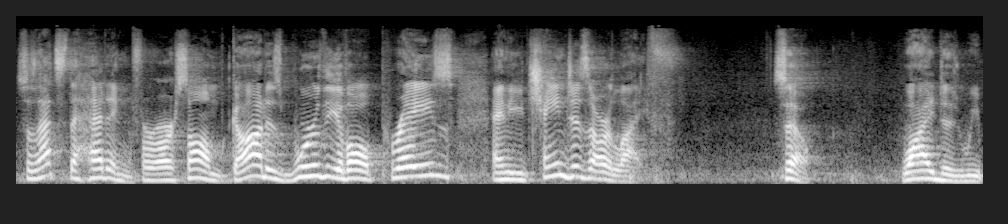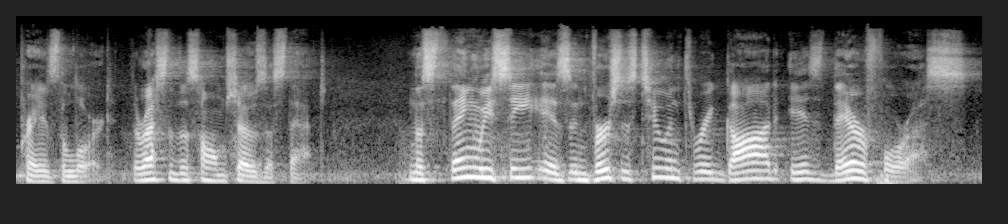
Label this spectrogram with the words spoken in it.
So that's the heading for our psalm. God is worthy of all praise, and He changes our life. So, why do we praise the Lord? The rest of the psalm shows us that. And the thing we see is in verses 2 and 3, God is there for us.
